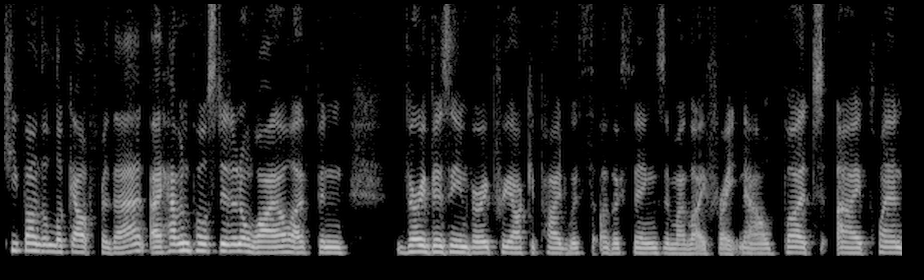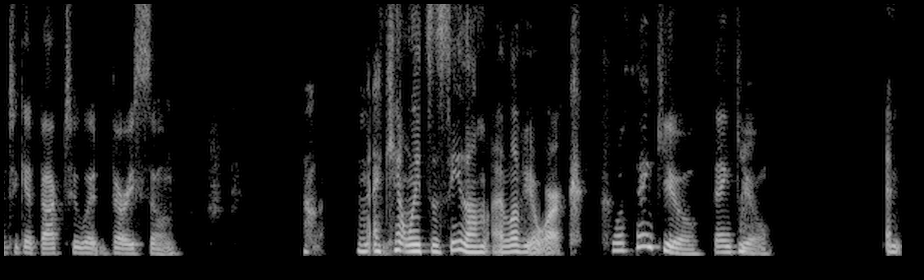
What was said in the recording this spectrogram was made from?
keep on the lookout for that. I haven't posted in a while. I've been very busy and very preoccupied with other things in my life right now, but I plan to get back to it very soon. I can't wait to see them. I love your work. Well, thank you. Thank you and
